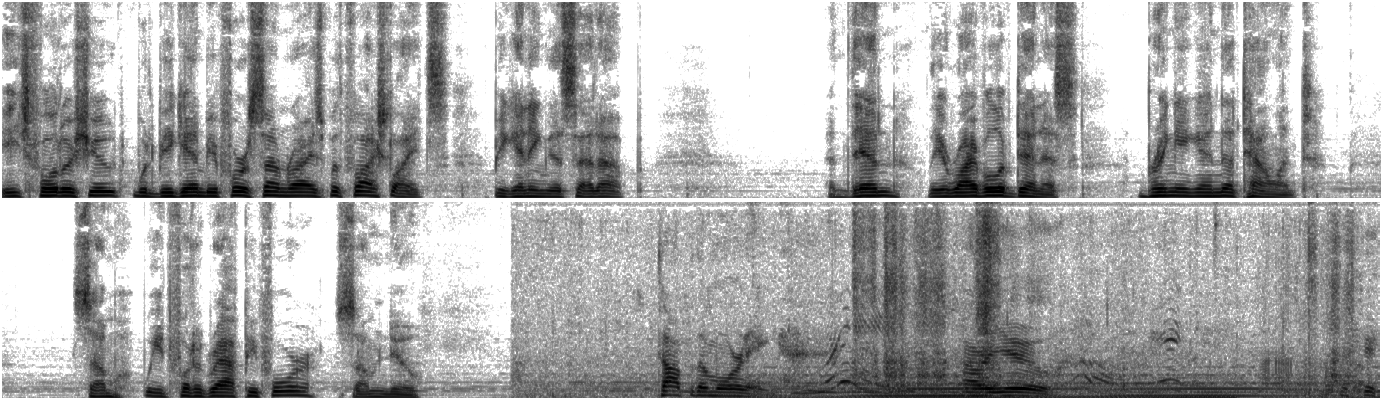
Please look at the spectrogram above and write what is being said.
Each photo shoot would begin before sunrise with flashlights beginning to set up. And then the arrival of Dennis, bringing in the talent. Some we'd photographed before, some new. Top of the morning. How are you?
